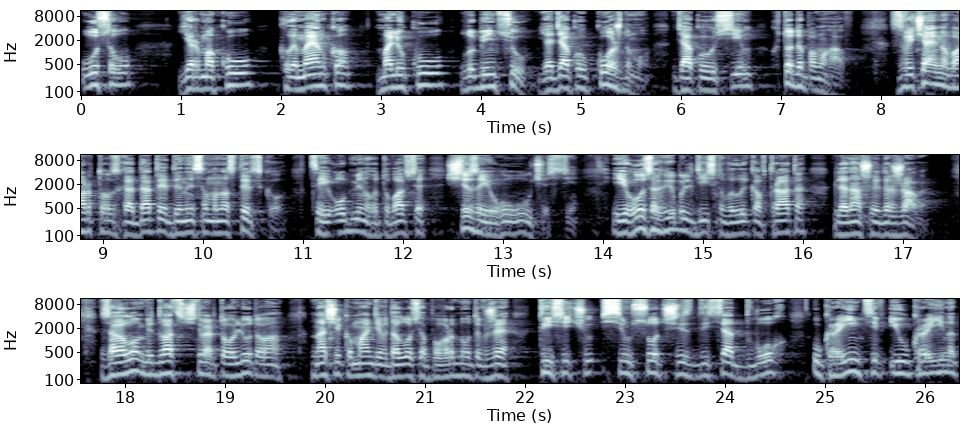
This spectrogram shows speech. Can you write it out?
Усову, Єрмаку, Клименко, Малюку, Лубінцю. Я дякую кожному, дякую усім, хто допомагав. Звичайно, варто згадати Дениса Монастирського. Цей обмін готувався ще за його участі, і його загибель дійсно велика втрата для нашої держави. Загалом від 24 лютого нашій команді вдалося повернути вже 1762 українців і українок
